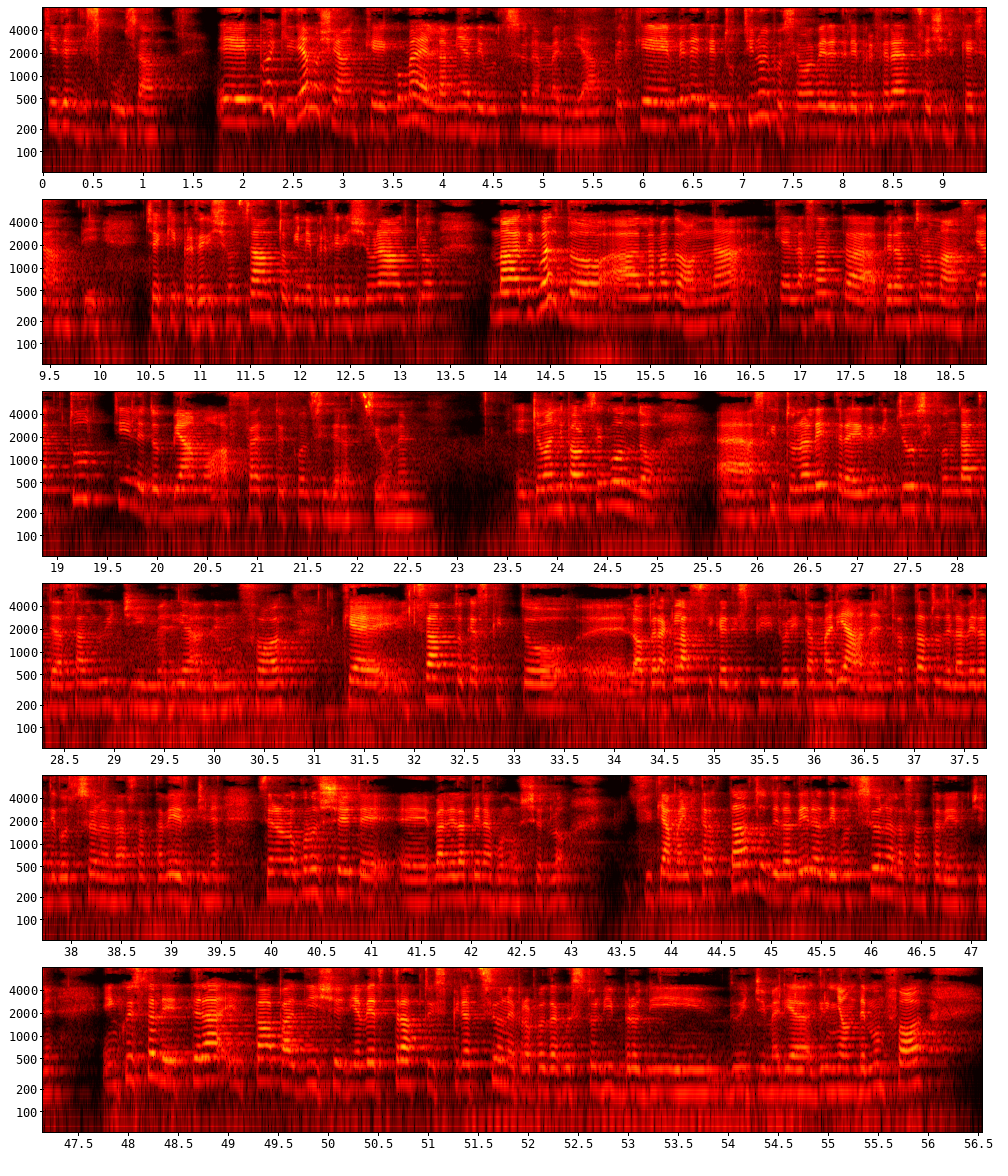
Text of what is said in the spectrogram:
chiedergli scusa. E poi chiediamoci anche com'è la mia devozione a Maria, perché vedete, tutti noi possiamo avere delle preferenze circa i santi, c'è chi preferisce un santo, chi ne preferisce un altro, ma riguardo alla Madonna, che è la santa per antonomasia, tutti le dobbiamo affetto e considerazione. E Giovanni Paolo II eh, ha scritto una lettera ai religiosi fondati da San Luigi Maria de Montfort che è il santo che ha scritto eh, l'opera classica di spiritualità mariana, il trattato della vera devozione alla Santa Vergine. Se non lo conoscete eh, vale la pena conoscerlo. Si chiama il trattato della vera devozione alla Santa Vergine. In questa lettera il Papa dice di aver tratto ispirazione proprio da questo libro di Luigi Maria Grignon de Montfort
